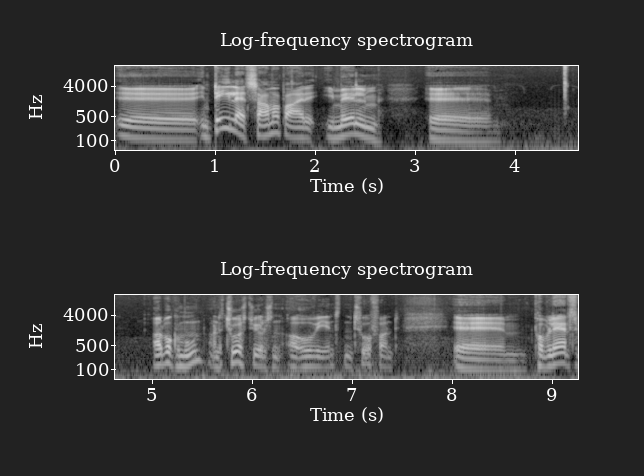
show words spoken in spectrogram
øh, en del af et samarbejde imellem øh, Aalborg Kommune og Naturstyrelsen og OV Jensen Naturfond. Øh, populært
